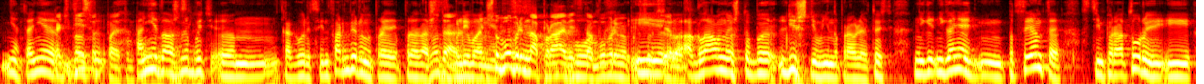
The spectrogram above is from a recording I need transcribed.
Нет, они, должны, по этому они должны быть, эм, как говорится, информированы про, про наше ну, да, заболевание. Чтобы вовремя направить, вот. там, вовремя И, А главное, чтобы лишнего не направлять. То есть не, не гонять пациента с температурой и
